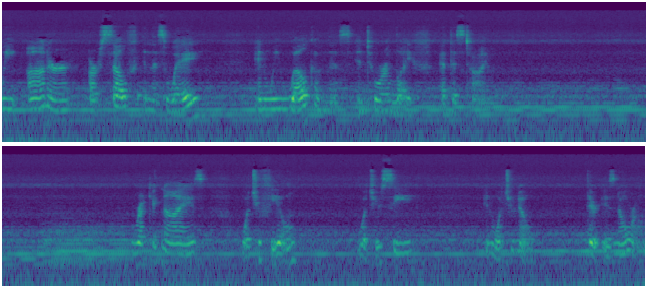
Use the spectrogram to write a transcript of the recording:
We honor ourself in this way and we welcome this into our life at this time. Recognize what you feel, what you see, and what you know. There is no wrong.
